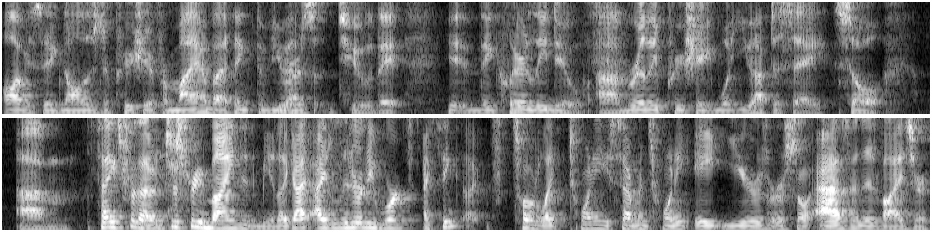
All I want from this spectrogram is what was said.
obviously acknowledged and appreciated from my end, but I think the viewers too. They they clearly do. Um, really appreciate what you have to say. So. Um, Thanks for that. It just reminded me. Like I, I literally worked, I think like total like 27, 28 years or so as an advisor.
